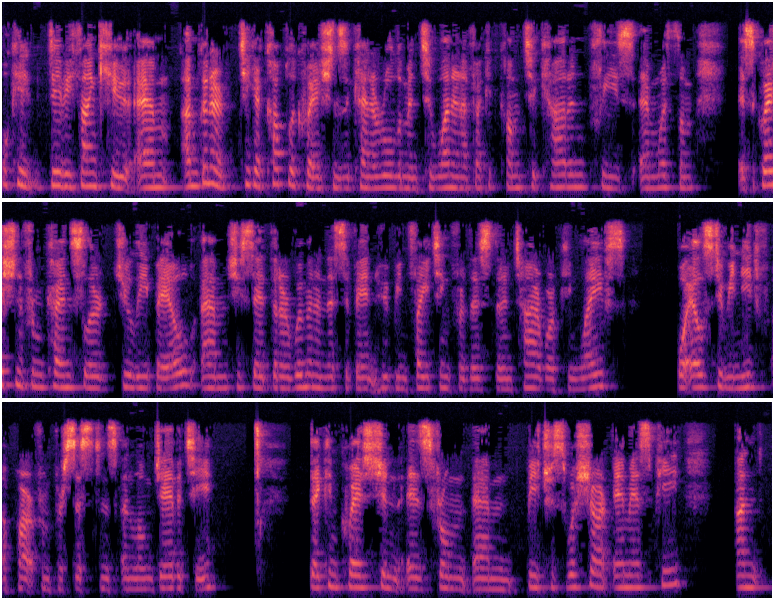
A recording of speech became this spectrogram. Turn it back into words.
Okay, Davy, thank you. Um, I'm going to take a couple of questions and kind of roll them into one, and if I could come to Karen, please, um, with them. It's a question from Councillor Julie Bell. Um, she said there are women in this event who've been fighting for this their entire working lives. What else do we need apart from persistence and longevity? Second question is from um, Beatrice Wishart, MSP, and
